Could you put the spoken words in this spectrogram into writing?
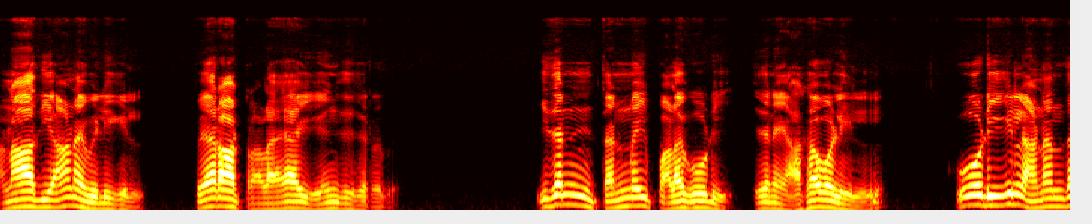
அனாதியான வெளியில் பேராற்றலாய் இயங்குகிறது. இதன் தன்மை பல கோடி. இதனை அகவலில் கோடியில் அனந்த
